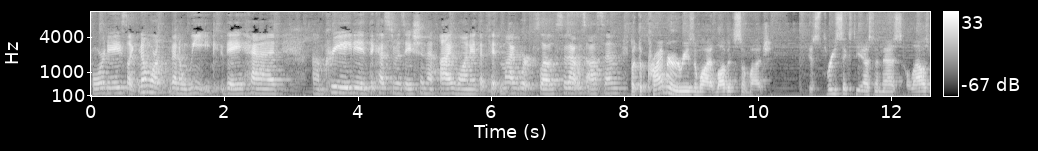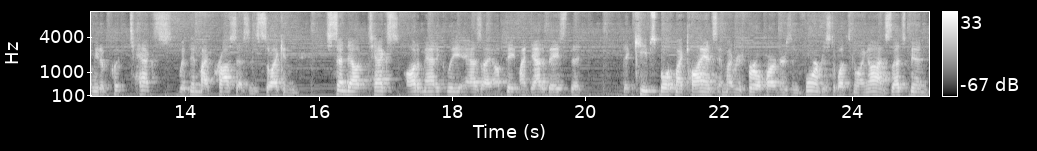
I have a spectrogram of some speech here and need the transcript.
four days, like no more than a week, they had um, created the customization that I wanted that fit my workflow. So that was awesome. But the primary reason why I love it so much is 360 SMS allows me to put texts within my processes so I can send out texts automatically as I update my database that that keeps both my clients and my referral partners informed as to what's going on. So that's been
